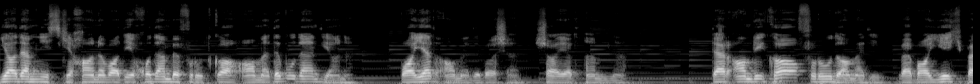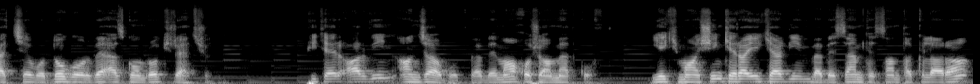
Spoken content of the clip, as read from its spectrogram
یادم نیست که خانواده خودم به فرودگاه آمده بودند یا نه. باید آمده باشند. شاید هم نه. در آمریکا فرود آمدیم و با یک بچه و دو گربه از گمرک رد شدیم. پیتر آروین آنجا بود و به ما خوش آمد گفت. یک ماشین کرایه کردیم و به سمت سانتا کلارا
